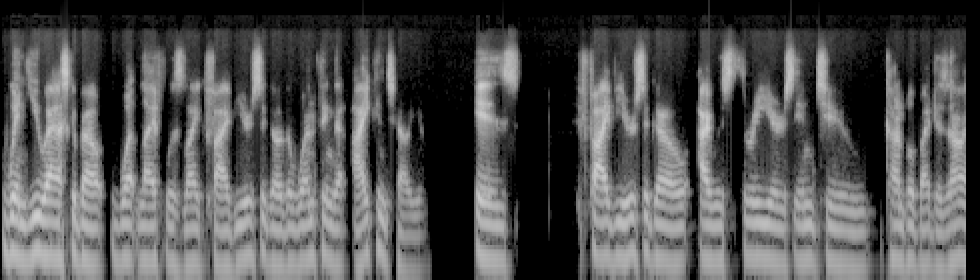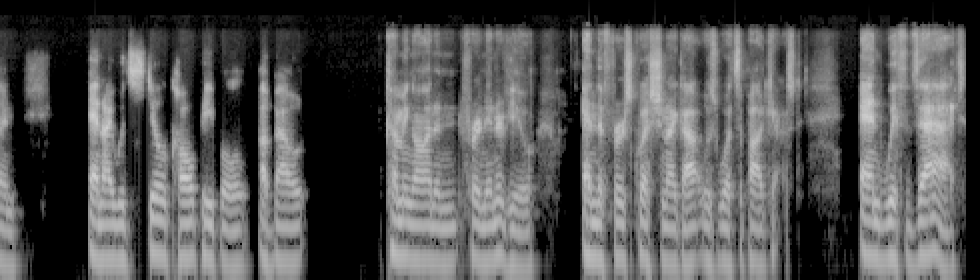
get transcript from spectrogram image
when you ask about what life was like five years ago, the one thing that I can tell you is five years ago, I was three years into Convo by Design, and I would still call people about coming on and for an interview. And the first question I got was, What's a podcast? And with that,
